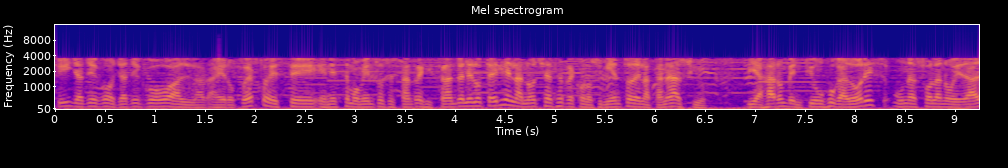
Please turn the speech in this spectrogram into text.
Sí, ya llegó, ya llegó al aeropuerto. Este, en este momento se están registrando en el hotel y en la noche hacen reconocimiento del Atanasio. Viajaron 21 jugadores, una sola novedad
